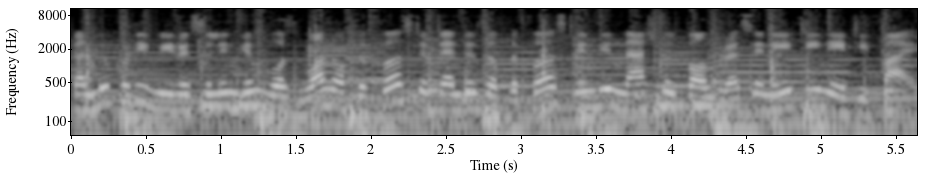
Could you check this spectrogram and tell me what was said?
Kandukuri Veeresalingam was one of the first attenders of the First Indian National Congress in 1885.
